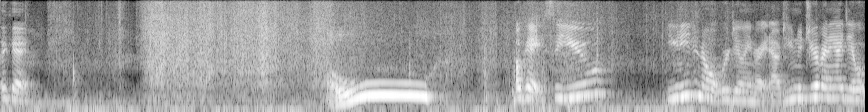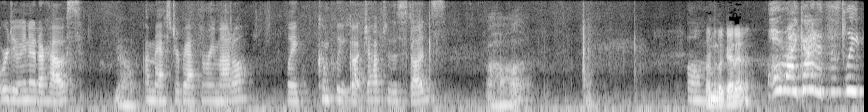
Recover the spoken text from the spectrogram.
Okay. Oh. Okay, so you you need to know what we're doing right now. Do you do you have any idea what we're doing at our house? No. A master bathroom remodel, like complete gut job to the studs. Uh huh. Oh my! Let me look at it. Oh my God! It's this lead.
